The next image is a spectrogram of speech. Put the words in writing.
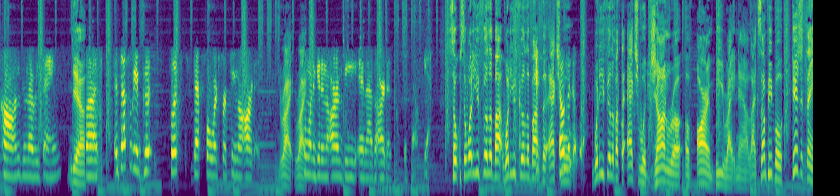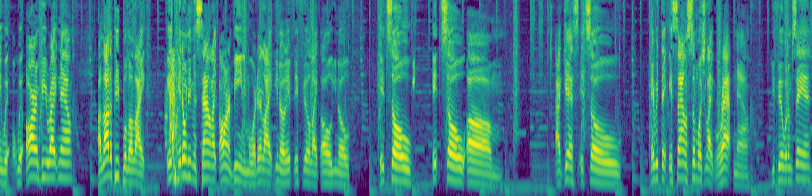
cons and everything. yeah, But it's definitely a good foot step forward for female artists right, right. who want to get into R and B and as an artist. So, yeah. So, so what do you feel about what do you feel about the actual That was a good one. what do you feel about the actual genre of R and B right now? Like some people, here's the thing with with R and B right now, a lot of people are like, it, it don't even sound like R and B anymore. They're like, you know, they, they feel like, oh, you know, it's so it's so um, I guess it's so everything. It sounds so much like rap now. You feel what I'm saying?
